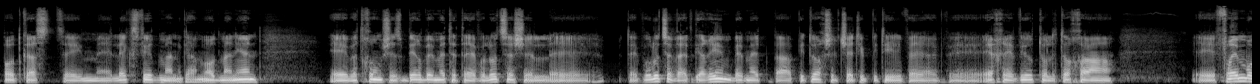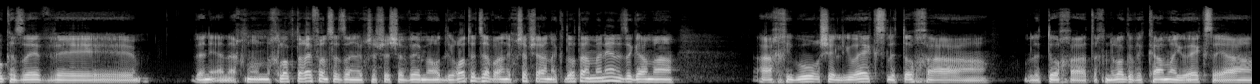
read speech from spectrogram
פודקאסט עם לקס פירדמן, גם מאוד מעניין. בתחום שהסביר באמת את האבולוציה של, האבולוציה והאתגרים באמת בפיתוח של ChatGPT ואיך הביאו אותו לתוך הפריימבורק הזה ואנחנו נחלוק את הרפרנס הזה, אני חושב ששווה מאוד לראות את זה, אבל אני חושב שהאנקדוטה המעניינת זה גם החיבור של UX לתוך, ה, לתוך הטכנולוגיה וכמה UX היה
